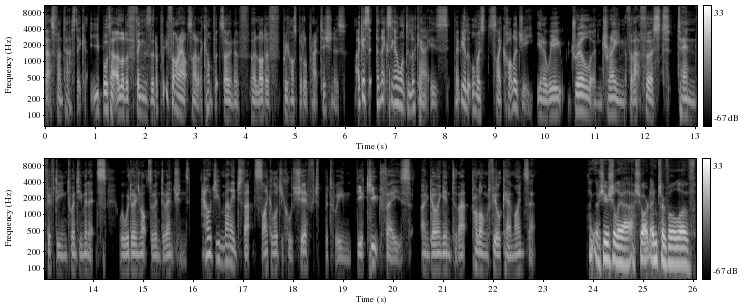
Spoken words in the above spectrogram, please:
That's fantastic. You've brought out a lot of things that are pretty far outside of the comfort zone of a lot of pre hospital practitioners. I guess the next thing I want to look at is maybe little almost psychology. You know, we drill and train for that first 10, 15, 20 minutes where we're doing lots of interventions. How do you manage that psychological shift between the acute phase and going into that prolonged field care mindset? I think there's usually a, short interval of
